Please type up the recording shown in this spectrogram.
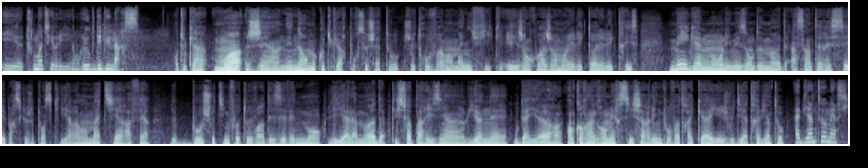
et euh, tout le mois de février. On réouvre début mars. En tout cas, moi, j'ai un énorme coup de cœur pour ce château. Je le trouve vraiment magnifique et j'encourage vraiment les lecteurs et les lectrices, mais également les maisons de mode à s'intéresser parce que je pense qu'il y a vraiment matière à faire de beaux shootings photos et voir des événements liés à la mode, qu'ils soient parisiens, lyonnais ou d'ailleurs. Encore un grand merci Charline pour votre accueil et je vous dis à très bientôt. À bientôt, merci.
